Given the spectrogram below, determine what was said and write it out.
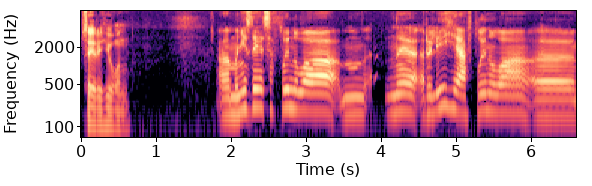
цей регіон? Мені здається, вплинула не релігія, а вплинула е,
